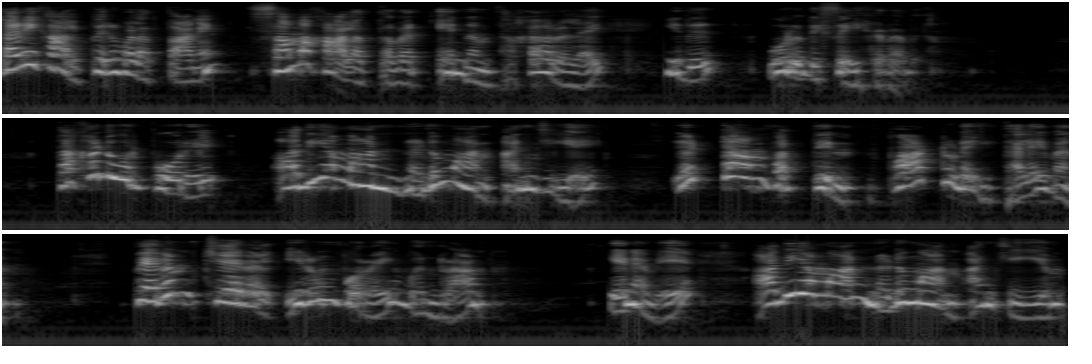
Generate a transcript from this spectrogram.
கரிகால் பெருவளத்தானின் சமகாலத்தவன் என்னும் தகவலை இது உறுதி செய்கிறது. தகடூர் போரில் அதியமான் நெடுமான் அஞ்சியை எட்டாம் பத்தின் பாட்டுடை தலைவன் பெரும் சேரல் இரும்பொறை வென்றான். எனவே அதியமான் நெடுமான் அஞ்சியும்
